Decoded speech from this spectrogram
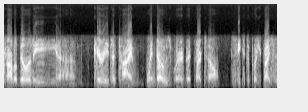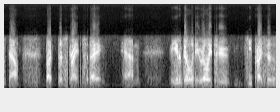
probability uh, periods of time windows where the cartel seeks to push prices down. But the strength today and the inability really to keep prices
